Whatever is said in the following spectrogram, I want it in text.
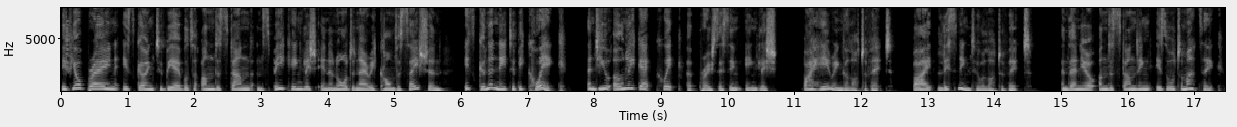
If your brain is going to be able to understand and speak English in an ordinary conversation, it's going to need to be quick. And you only get quick at processing English by hearing a lot of it, by listening to a lot of it. And then your understanding is automatic.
